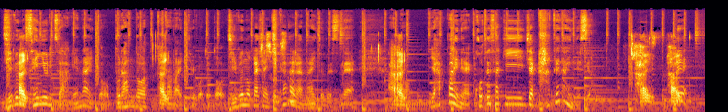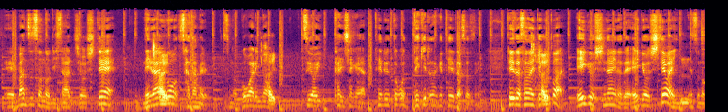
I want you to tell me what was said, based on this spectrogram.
自分の占有率を上げないとブランドは立たないということと、自分の会社に力がないとですね、あのやっぱりね小手先じゃ勝てないんですよ。はいはい、で、えー、まずそのリサーチをして狙いを定める、はい、その5割の強い会社がやってるところできるだけ手出さずに。手出さないということは営業しないので営業してはいい、うん、その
